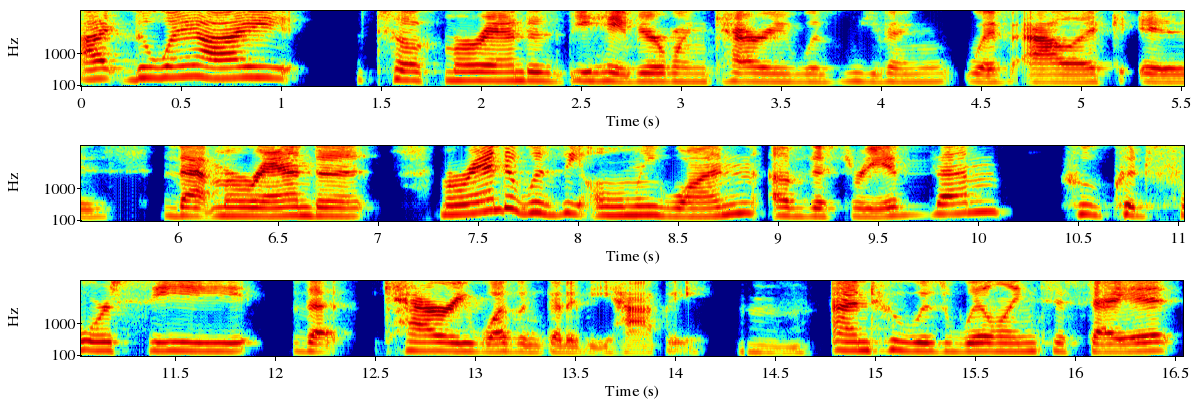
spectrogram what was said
I the way I took Miranda's behavior when Carrie was leaving with Alec is that Miranda Miranda was the only one of the three of them who could foresee that Carrie wasn't going to be happy Hmm. and who was willing to say it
